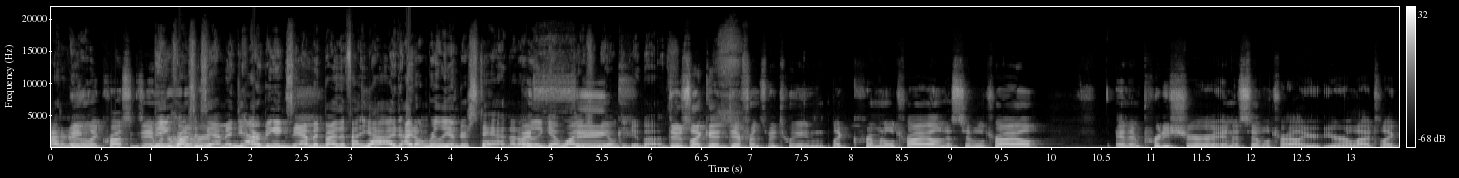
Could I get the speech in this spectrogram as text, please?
i don't know Being like cross-examined being cross-examined, yeah, or being examined by the Fed. Yeah, I, I don't really understand. I don't I really get why you should be able to do both. There's like a difference between like criminal trial and a civil trial, and I'm pretty sure in a civil trial you're, you're allowed to like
